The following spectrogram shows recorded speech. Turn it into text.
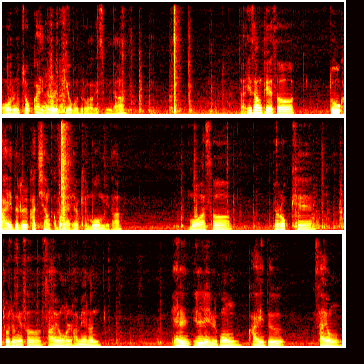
오른쪽 가이드를 끼워 보도록 하겠습니다. 자, 이 상태에서 두 가이드를 같이 한꺼번에 이렇게 모읍니다. 모아서 이렇게 조정해서 사용을 하면은 L1210 가이드 사용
